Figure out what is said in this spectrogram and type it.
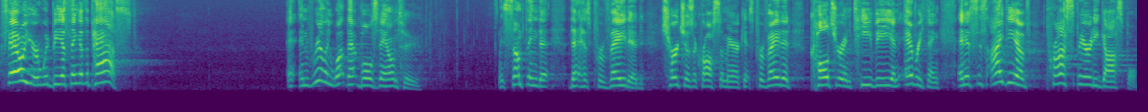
failure would be a thing of the past. And really, what that boils down to it's something that, that has pervaded churches across America. It's pervaded culture and TV and everything. And it's this idea of prosperity gospel.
